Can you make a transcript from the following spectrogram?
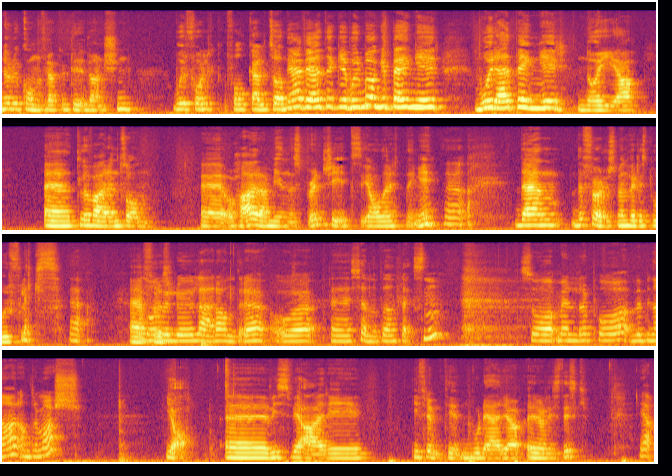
når du kommer fra kulturbransjen, hvor folk, folk er litt sånn 'Jeg vet ikke hvor mange penger. Hvor er penger?' Noia. Eh, til å være en sånn eh, Og her er mine spreadsheets i alle retninger. Ja. Den, det føles som en veldig stor flex. Ja. Eh, Og nå vil du lære andre å eh, kjenne på den fleksen. Så meld dere på webinar 2. mars. Ja. Eh, hvis vi er i, i fremtiden hvor det er realistisk. Ja.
